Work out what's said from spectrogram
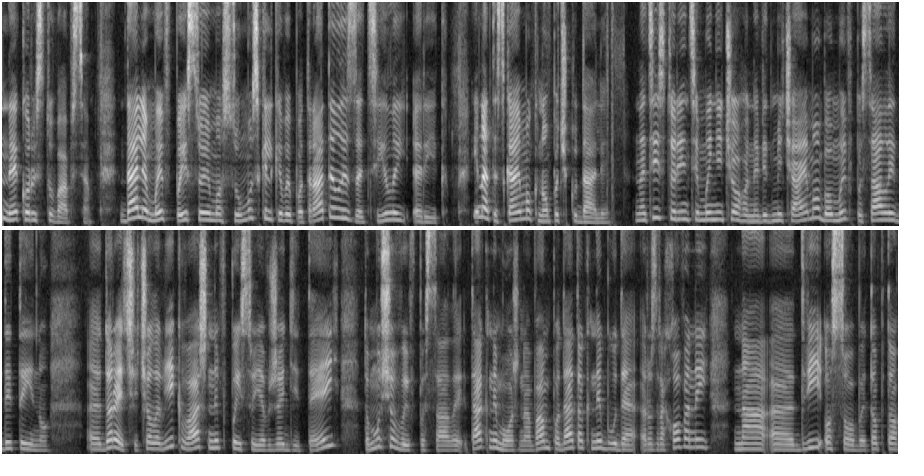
не користувався. Далі ми вписуємо суму, скільки ви потратили за цілий рік, і натискаємо кнопочку Далі. На цій сторінці ми нічого не відмічаємо, бо ми вписали дитину. Е, до речі, чоловік ваш не вписує вже дітей, тому що ви вписали. Так не можна. Вам податок не буде розрахований на е, дві особи, тобто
